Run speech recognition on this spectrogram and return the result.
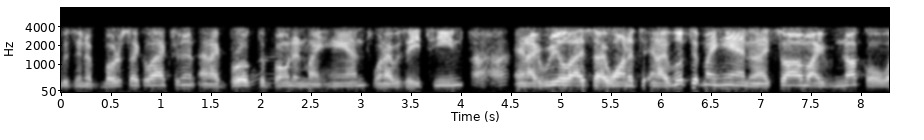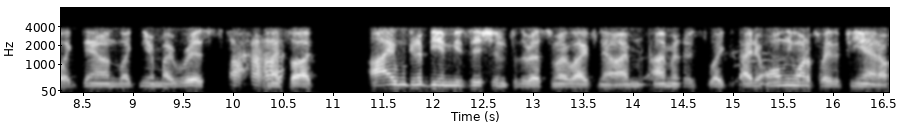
was in a motorcycle accident, and I broke the bone in my hand when I was 18 Uh-huh. and I realized I wanted to, and I looked at my hand and I saw my knuckle like down like near my wrist, and I Uh-huh. thought, I'm going to be a musician for the rest of my life now. I'm I'm going to like I don't only want to play the piano.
